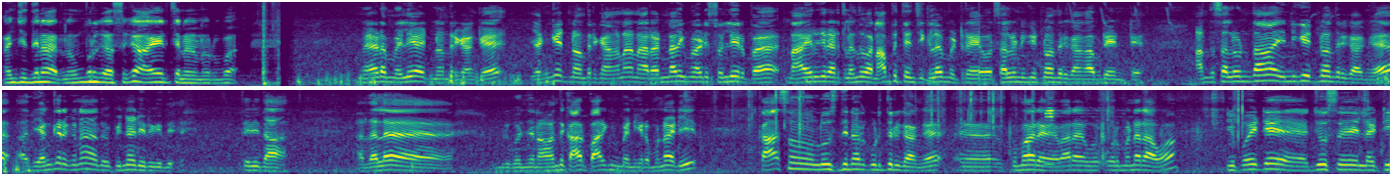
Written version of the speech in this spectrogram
அஞ்சு தினார். நம்பர் காசுக்கு ஆயிரத்தி நானூறுரூபா மேடம் வெளியாயிட்டுன்னு வந்திருக்காங்க. எங்கே இட்டுன்னு வந்திருக்காங்கன்னா நான் ரெண்டு நாளைக்கு முன்னாடி சொல்லியிருப்பேன். நான் இருக்கிற இடத்துலேருந்து ஒரு நாற்பத்தஞ்சு கிலோமீட்ரு ஒரு சலூனுக்கு இட்டுன்னு வந்திருக்காங்க அப்படின்ட்டு. அந்த சலூன் தான் இன்றைக்கி இட்டுன்னு வந்திருக்காங்க. அது எங்கே இருக்குன்னா அது பின்னாடி இருக்குது. தெரியுதா? அதால் இப்படி கொஞ்சம் நான் வந்து கார் பார்க்கிங் பண்ணிக்கிறேன் முன்னாடி காசும் லூஸ் தினார் கொடுத்துருக்காங்க. குமார் வர ஒரு- ஒரு மணி நேரம் ஆகும். நீ போயிட்டு ஜூஸு இல்லை டீ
